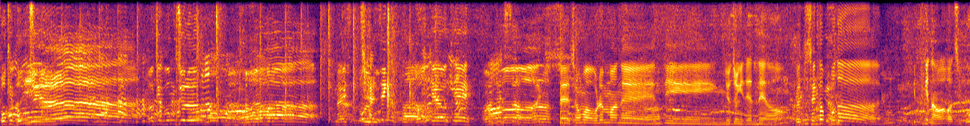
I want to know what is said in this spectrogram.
오케이 bonjour. 이야. 오케이 bonjour. 와. nice. 잘생겼다. 오케이 오케이. 오늘 됐어. 네 정말 오랜만에 엔딩 요정이 됐네요. 그래도 생각보다 이쁘게 나와가지고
